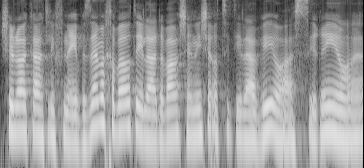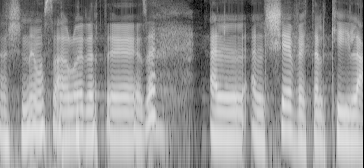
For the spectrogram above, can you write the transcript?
שלא הכרת לפני, וזה מחבר אותי לדבר השני שרציתי להביא, או העשירי, או השני עשר, לא יודעת, אה, זה, על, על שבט, על קהילה.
